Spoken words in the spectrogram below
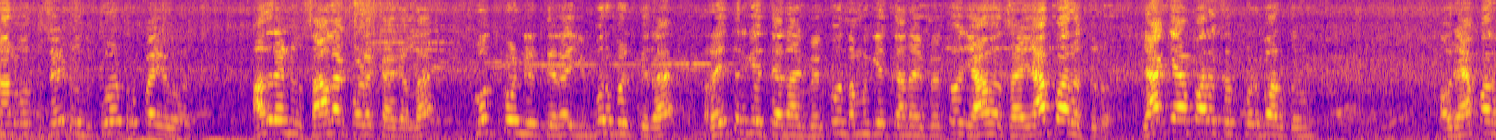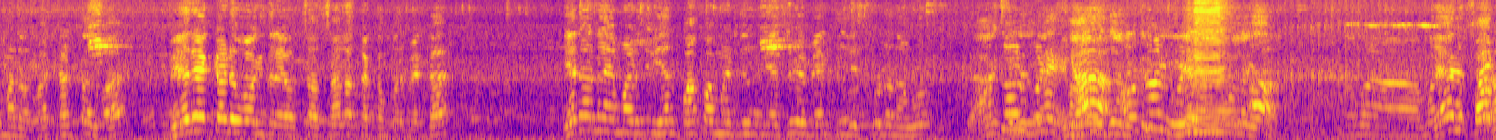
ನಲ್ವತ್ತು ಸೈಡ್ ಒಂದು ಕೋಟಿ ರೂಪಾಯಿ ಹೋಗುತ್ತೆ. ಆದರೆ ನೀವು ಸಾಲ ಕೊಡೋಕ್ಕಾಗಲ್ಲ. ಕೂತ್ಕೊಂಡಿರ್ತೀರಾ ಇಬ್ಬರು ಬರ್ತೀರಾ ರೈತರಿಗೆ ತೇನಾಗಬೇಕು ನಮಗೆ ತೇನಾಗಬೇಕು ಯಾವ ವ್ಯಾಪಾರಸ್ಥರು. ಯಾಕೆ ವ್ಯಾಪಾರಸ್ಥರು ಕೊಡಬಾರ್ದು? ಅವ್ರು ವ್ಯಾಪಾರ ಮಾಡಲ್ವಾ? ಕಟ್ಟಲ್ವಾ? ಬೇರೆ ಕಡೆ ಹೋಗಿದ್ರೆ ಸಾಲ ತಗೊಂಡ್ಬರ್ಬೇಕಾ ಏನೇನ ಮಾಡಿದ್ವಿ ಏನು ಪಾಪ ಮಾಡಿದ್ವಿ ಎಸ್ ಬಿ ಐ ಬ್ಯಾಂಕಲ್ಲಿ ಇಟ್ಕೊಂಡು ನಾವು. ಏನು ಪಾಪ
